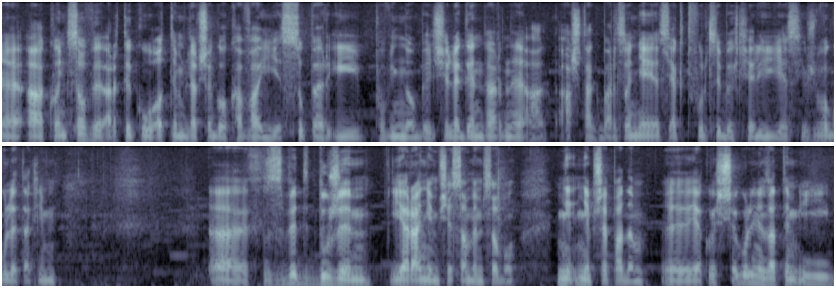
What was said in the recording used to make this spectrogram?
e, a końcowy artykuł o tym, dlaczego Kawaii jest super i powinno być legendarne, a aż tak bardzo nie jest, jak twórcy by chcieli, jest już w ogóle takim zbyt dużym jaraniem się samym sobą. Nie, nie przepadam y, jakoś szczególnie za tym i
